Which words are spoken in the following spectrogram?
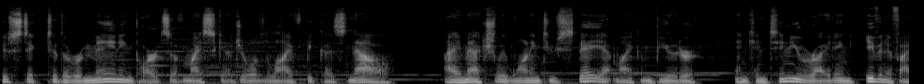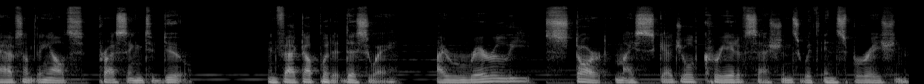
to stick to the remaining parts of my scheduled life because now I am actually wanting to stay at my computer and continue writing even if I have something else pressing to do. In fact, I'll put it this way I rarely start my scheduled creative sessions with inspiration,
